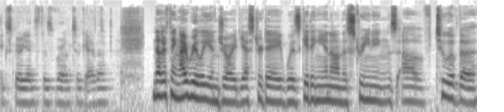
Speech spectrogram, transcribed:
experience this world together. Another thing I really enjoyed yesterday was getting in on the screenings of two of the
